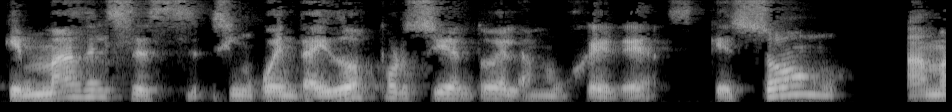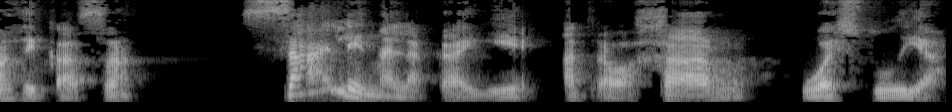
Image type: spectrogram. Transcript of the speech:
que más del 52% de las mujeres que son amas de casa salen a la calle a trabajar o a estudiar,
